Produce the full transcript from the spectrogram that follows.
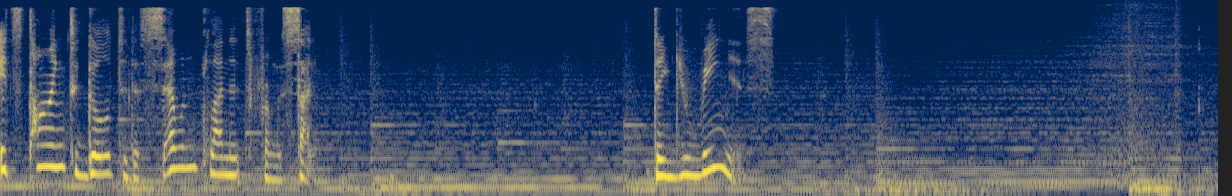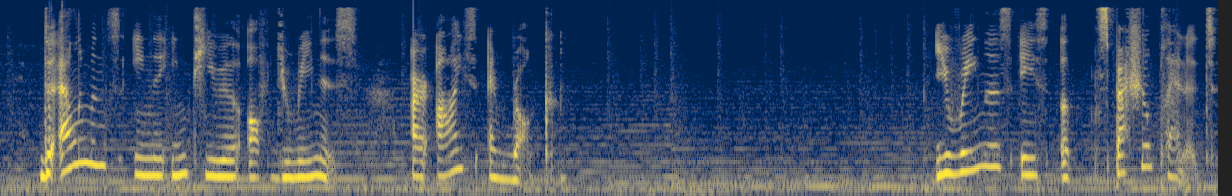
It's time to go to the seventh planet from the Sun. The Uranus. The elements in the interior of Uranus are ice and rock. Uranus is a special planet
